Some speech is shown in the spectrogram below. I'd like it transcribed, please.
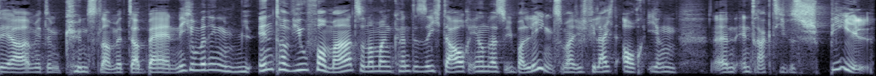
der, mit dem Künstler, mit der Band. Nicht unbedingt im Interviewformat, sondern man könnte sich da auch irgendwas überlegen. Zum Beispiel vielleicht auch irgendein interaktives Spiel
